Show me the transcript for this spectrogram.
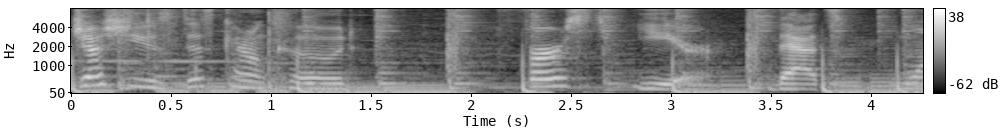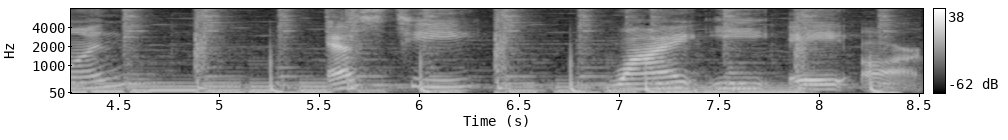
Just use discount code FIRST YEAR. That's 1 S T Y E A R.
